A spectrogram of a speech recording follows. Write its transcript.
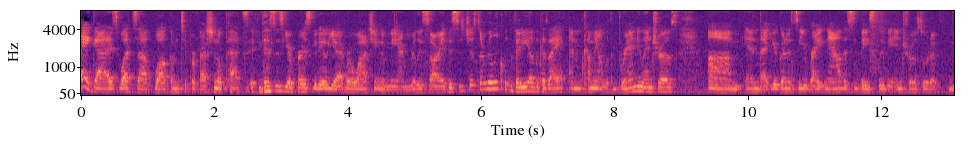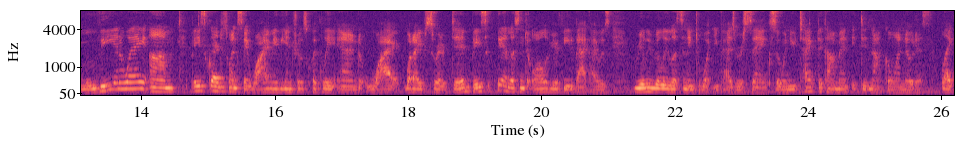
Hey guys, what's up? Welcome to Professional Pets. If this is your first video you're ever watching of me, I'm really sorry. This is just a really quick video because I am coming out with brand new intros um, and that you're going to see right now. This is basically the intro sort of movie in a way. Um, basically, I just want to say why I made the intros quickly and why what I sort of did. Basically, I listened to all of your feedback. I was really, really listening to what you guys were saying. So when you typed a comment, it did not go unnoticed. Like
